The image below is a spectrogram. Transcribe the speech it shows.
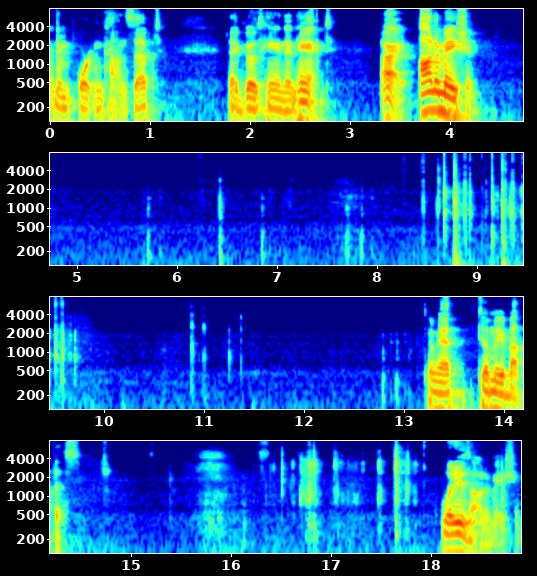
an important concept that goes hand in hand. All right, automation. Tell me, tell me about this. What is automation?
